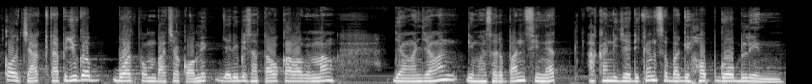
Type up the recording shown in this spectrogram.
kocak tapi juga buat pembaca komik jadi bisa tahu kalau memang jangan-jangan di masa depan si Ned akan dijadikan sebagai Hobgoblin.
